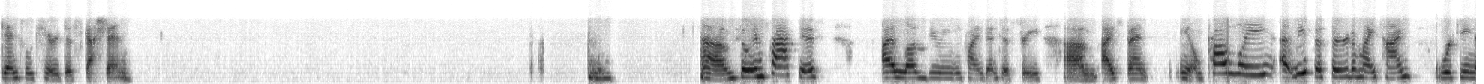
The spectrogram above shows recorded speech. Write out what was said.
dental care discussion. Um, so in practice, I love doing equine dentistry. Um, I spent, you know, probably at least a third of my time working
